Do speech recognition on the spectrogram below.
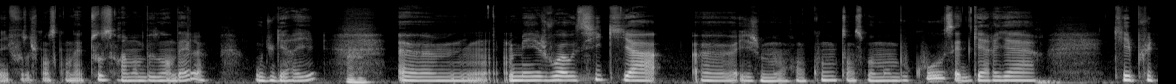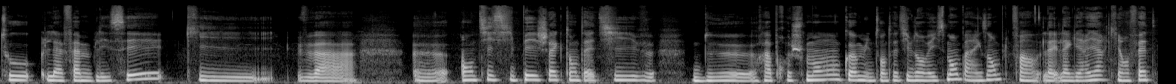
il faut, je pense qu'on a tous vraiment besoin d'elle ou du guerrier. Mhm. Euh, mais je vois aussi qu'il y a, euh, et je me rends compte en ce moment beaucoup, cette guerrière qui est plutôt la femme blessée, qui va euh, anticiper chaque tentative de rapprochement comme une tentative d'envahissement par exemple. Enfin, la, la guerrière qui en fait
